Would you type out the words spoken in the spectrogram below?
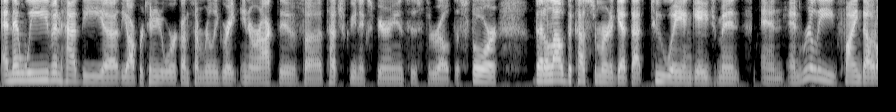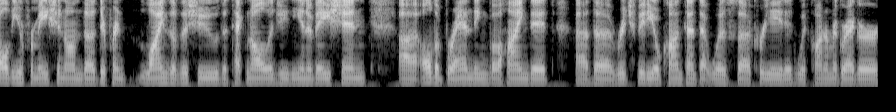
And then we even had the uh, the opportunity to work on some really great interactive uh, touchscreen experiences throughout the store that allowed the customer to get that two-way engagement and and really find out all the information on the different lines of the shoe, the technology, the innovation, uh, all the branding behind it, uh, the rich video content that was uh, created with Conor McGregor.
